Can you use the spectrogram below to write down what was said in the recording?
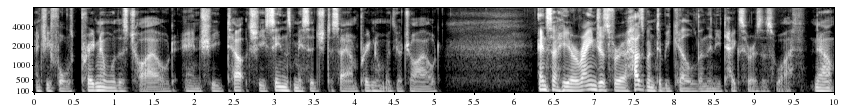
And she falls pregnant with his child. And she, tell, she sends message to say, I'm pregnant with your child. And so he arranges for her husband to be killed and then he takes her as his wife. Now,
